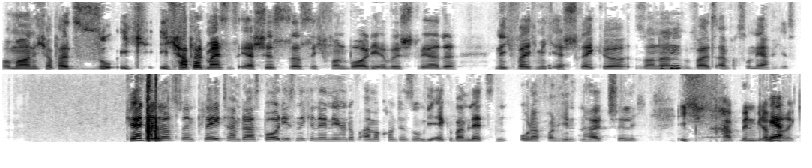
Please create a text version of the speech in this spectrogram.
Oh Mann, ich hab halt so, ich, ich hab halt meistens eher Schiss, dass ich von Baldi erwischt werde. Nicht, weil ich mich erschrecke, sondern weil es einfach so nervig ist. Kennt ihr das, wenn Playtime da ist? Baldi ist nicht in der Nähe und auf einmal kommt er so um die Ecke beim letzten oder von hinten halt chillig. Ich hab, bin wieder Ja. verreckt,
